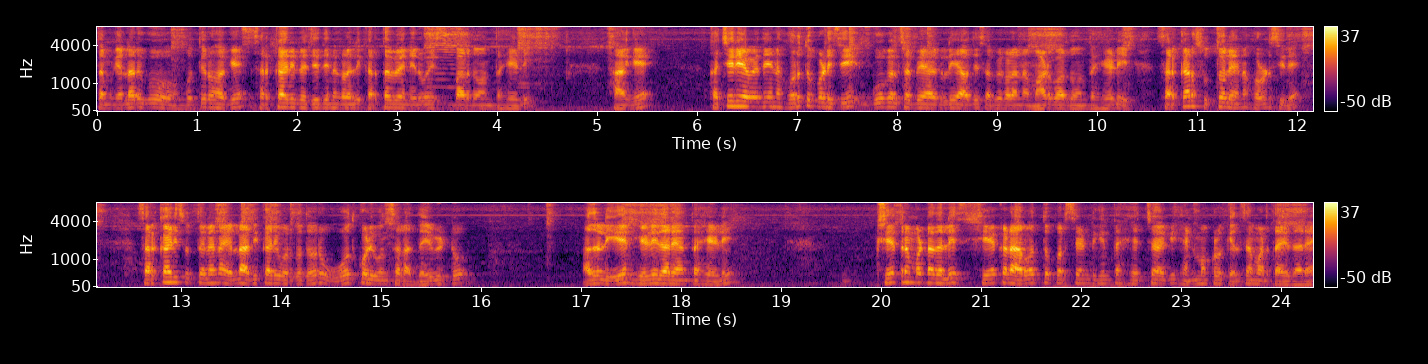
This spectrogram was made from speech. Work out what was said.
ತಮಗೆಲ್ಲರಿಗೂ ಗೊತ್ತಿರೋ ಹಾಗೆ ಸರ್ಕಾರಿ ರಜೆ ದಿನಗಳಲ್ಲಿ ಕರ್ತವ್ಯ ನಿರ್ವಹಿಸಬಾರ್ದು ಅಂತ ಹೇಳಿ ಹಾಗೆ ಕಚೇರಿ ಅವಧಿಯನ್ನು ಹೊರತುಪಡಿಸಿ ಗೂಗಲ್ ಸಭೆ ಆಗಲಿ, ಯಾವುದೇ ಸಭೆಗಳನ್ನು ಮಾಡಬಾರ್ದು ಅಂತ ಹೇಳಿ ಸರ್ಕಾರ ಸುತ್ತೋಲೆಯನ್ನು ಹೊರಡಿಸಿದೆ. ಸರ್ಕಾರಿ ಸುತ್ತೋಲೆಯನ್ನು ಎಲ್ಲ ಅಧಿಕಾರಿ ವರ್ಗದವರು ಓದ್ಕೊಳ್ಳಿ ಒಂದು ಸಲ ದಯವಿಟ್ಟು. ಅದರಲ್ಲಿ ಏನು ಹೇಳಿದ್ದಾರೆ ಅಂತ ಹೇಳಿ, ಕ್ಷೇತ್ರ ಮಟ್ಟದಲ್ಲಿ ಶೇಕಡ ಅರವತ್ತು ಪರ್ಸೆಂಟ್ಗಿಂತ ಹೆಚ್ಚಾಗಿ ಹೆಣ್ಮಕ್ಳು ಕೆಲಸ ಮಾಡ್ತಾ ಇದ್ದಾರೆ.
